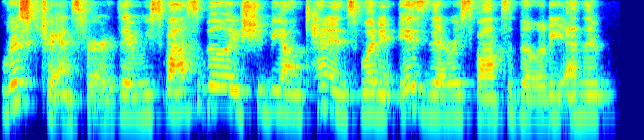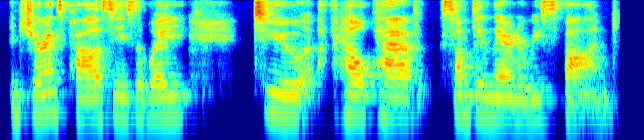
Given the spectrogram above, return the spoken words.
risk transfer. The responsibility should be on tenants when it is their responsibility, and the insurance policy is the way to help have something there to respond.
